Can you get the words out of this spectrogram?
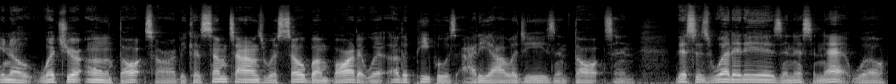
you know, what your own thoughts are. Because sometimes we're so bombarded with other people's ideologies and thoughts, and this is what it is, and this and that. Well,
